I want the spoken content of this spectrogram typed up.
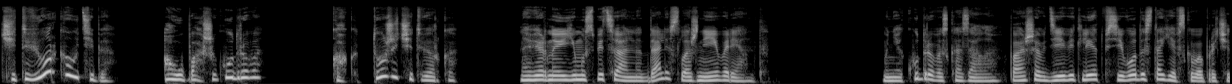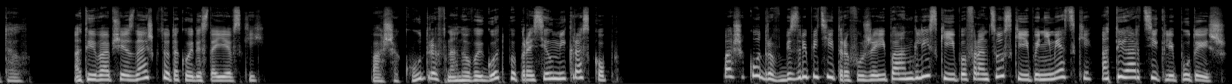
Четверка у тебя? А у Паши Кудрова? Как, тоже четверка? Наверное, ему специально дали сложнее вариант. Мне Кудрова сказала, Паша в девять лет всего Достоевского прочитал. А ты вообще знаешь, кто такой Достоевский? Паша Кудров на Новый год попросил микроскоп. Паша Кудров без репетиторов уже и по-английски, и по-французски, и по-немецки, а ты артикли путаешь.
